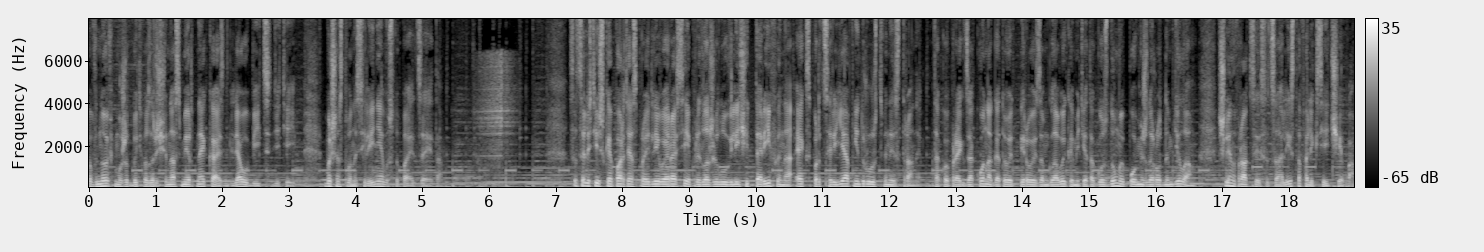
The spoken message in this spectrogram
вновь может быть возвращена смертная казнь для убийц детей. Большинство населения выступает за это. Социалистическая партия «Справедливая Россия» предложила увеличить тарифы на экспорт сырья в недружественные страны. Такой проект закона готовит первый замглавы Комитета Госдумы по международным делам, член фракции социалистов Алексей Чепа.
